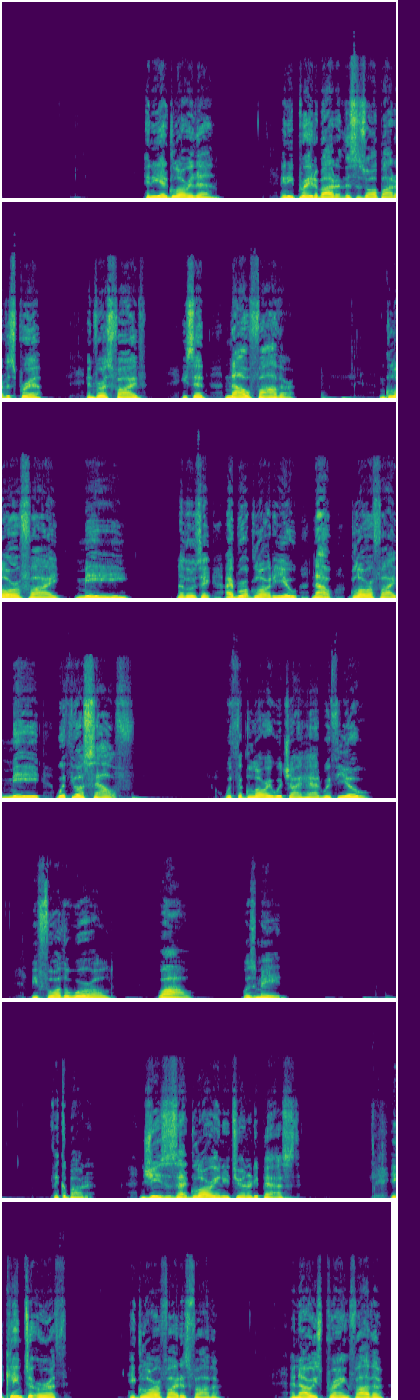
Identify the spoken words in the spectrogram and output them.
And he had glory then. And he prayed about it. This is all part of his prayer. In verse 5, he said, Now, Father, glorify me. In other words, say, I brought glory to you. Now, glorify me with yourself, with the glory which I had with you before the world, wow, was made. Think about it. Jesus had glory in eternity past. He came to earth. He glorified his Father. And now he's praying, Father,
